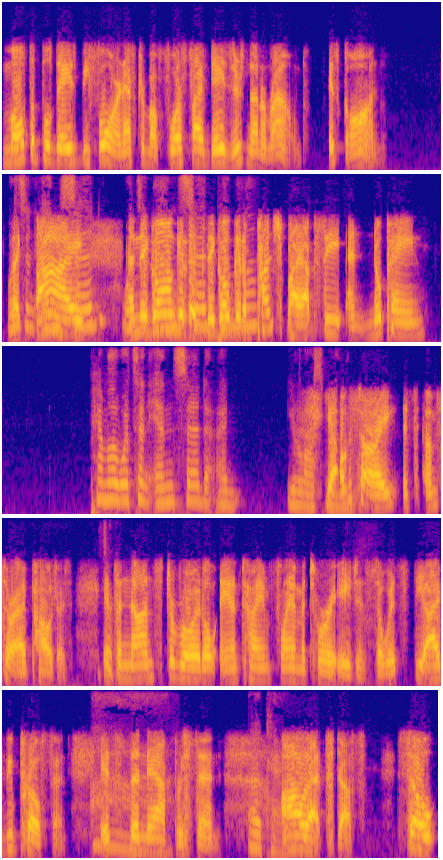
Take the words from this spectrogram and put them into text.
multiple days before, and after about four or five days, there's none around. It's gone. What's like, an bye, and they an go and get a, they go get a punch biopsy and no pain. Pamela, what's an NSAID? I you lost. Yeah, I'm sorry. It's I'm sorry. I apologize. It's a non-steroidal anti-inflammatory agent. So it's the ibuprofen, it's the Ah, naproxen, Okay. all that stuff. So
